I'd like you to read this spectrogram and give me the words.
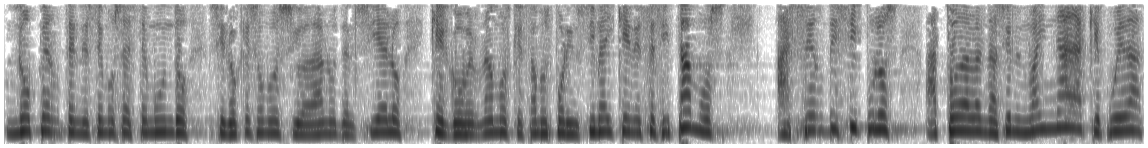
no pertenecemos a este mundo, sino que somos ciudadanos del cielo, que gobernamos, que estamos por encima y que necesitamos hacer discípulos a todas las naciones. No hay nada que pueda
